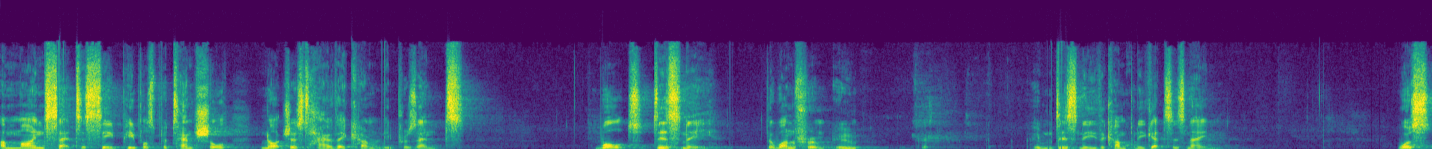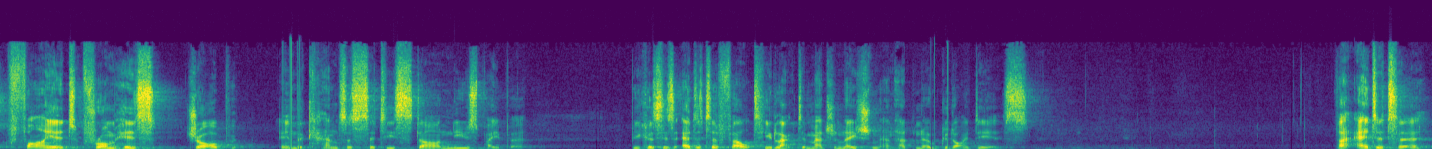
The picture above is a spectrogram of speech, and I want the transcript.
a mindset to see people's potential, not just how they currently present. Walt Disney, the one from whom, whom Disney, the company, gets his name, was fired from his job in the Kansas City Star newspaper because his editor felt he lacked imagination and had no good ideas. That editor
